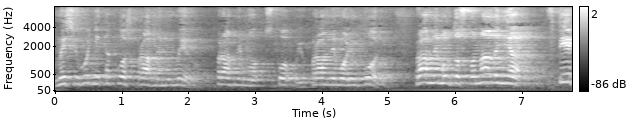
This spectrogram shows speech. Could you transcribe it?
Ми сьогодні також прагнемо миру, прагнемо спокою, прагнемо любові, прагнемо вдосконалення в тих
